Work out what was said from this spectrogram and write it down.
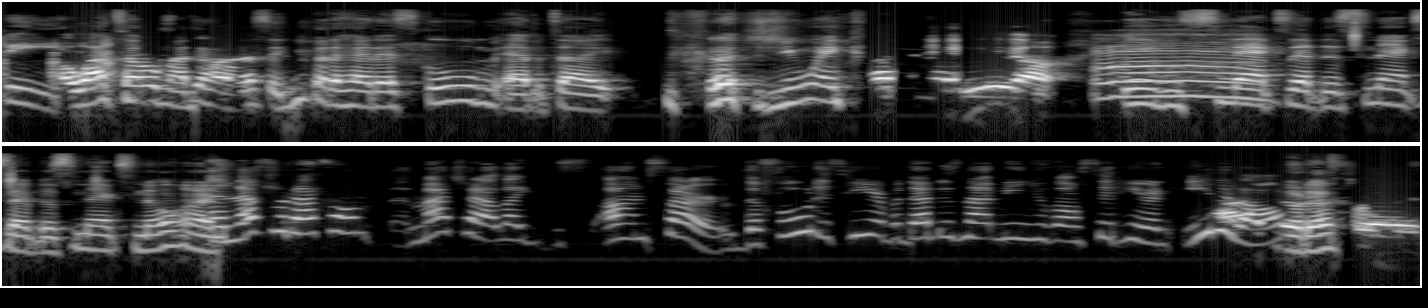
thin. Oh, I told my daughter, I said, you better have that school appetite because you ain't coming in here eating snacks after snacks after snacks. No, honey. And that's what I told my child. Like, um, sir, the food is here, but that does not mean you're gonna sit here and eat it all. No, that's right.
